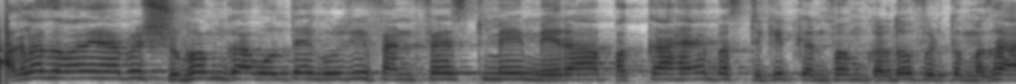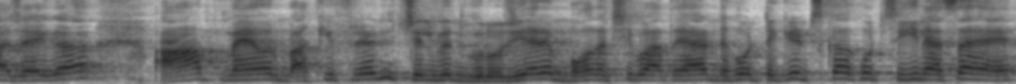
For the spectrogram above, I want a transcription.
अगला सवाल है यहाँ पे, शुभम का, बोलते हैं गुरु फ़ैन फेस्ट में मेरा पक्का है, बस टिकट कंफर्म कर दो, फिर तो मज़ा आ जाएगा। आप, मैं और बाकी फ्रेंड चिल विद गुरु अरे बहुत अच्छी बात है यार। देखो टिकट्स का कुछ सीन ऐसा है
